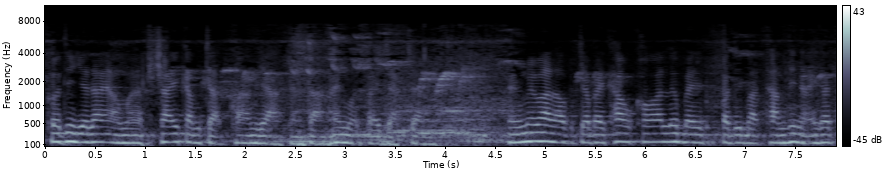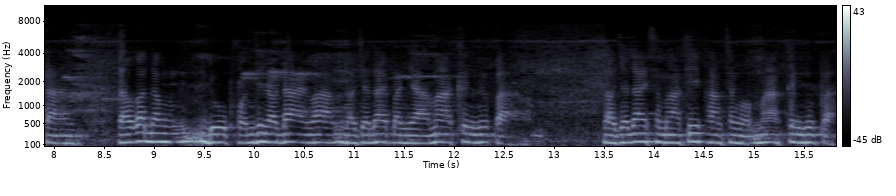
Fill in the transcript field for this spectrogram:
เพื่อที่จะได้เอามาใช้กำจัดความอยากต่างๆ ให้หมดไปจากใจไม่ว่าเราจะไปเข้าคอร์สหรือไปปฏิบัติธรรมที่ไหนก็ตาม เราก็ต้องดูผลที่เราได้ว่าเราจะได้ปัญญามากขึ้นหรือเปล่า เราจะได้สมาธิความสงบมากขึ้นหรือเปล่า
